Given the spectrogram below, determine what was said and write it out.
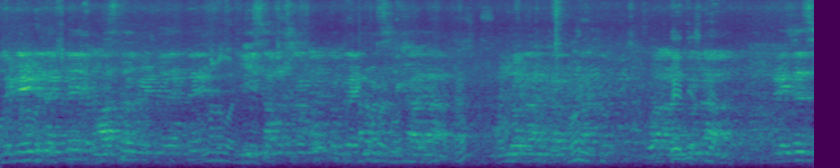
ఒకటి ఏంటిదంటే వాస్తవం ఏంటిదంటే ఈ అనుకున్న ప్రైజెస్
